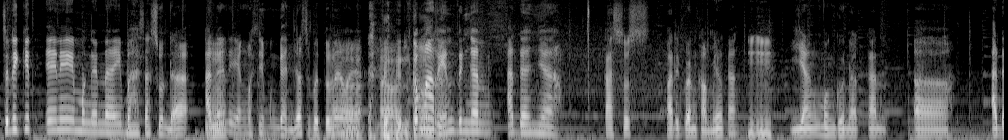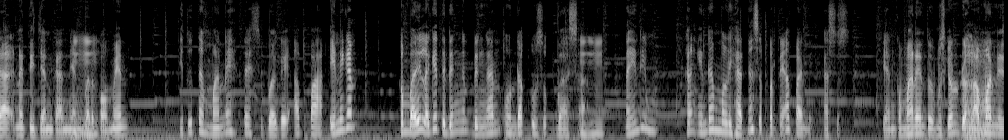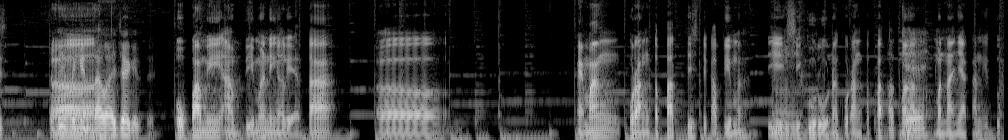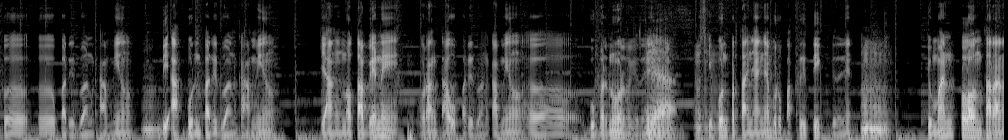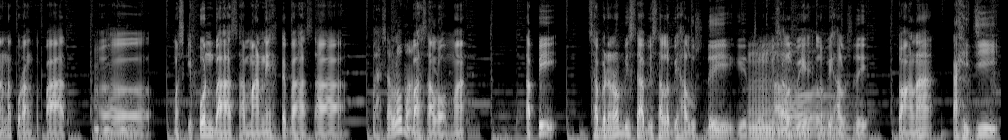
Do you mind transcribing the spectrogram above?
Sedikit ini mengenai bahasa Sunda, ada Hmm. ini yang masih mengganjal sebetulnya Mang, ya. Ah, nah, Kemarin dengan adanya kasus Faridwan Kamil Kang Mm-mm. yang menggunakan eh, ada netizen kan yang Hmm. berkomen itu teh maneh teh sebagai apa? Ini kan kembali lagi dengan dengan undak usuk bahasa. Mm-mm. Nah ini Kang Indah melihatnya seperti apa nih kasus yang kemarin tuh meskipun udah Hmm. lama nih tapi Ah. pengen tahu aja gitu. Upami abdi mah ningali eta eh memang kurang tepat sih cek abdi mah si Hmm. si guruna kurang tepat me- menanyakan itu ke ke Paridwan Kamil Hmm. di akun Paridwan Kamil yang notabene orang tahu Paridwan Kamil eh, gubernur gitu Iya. ya meskipun pertanyaannya berupa kritik gitu ya Hmm. cuman pelontarannya kurang tepat Hmm. Eh, meskipun bahasa maneh teh bahasa bahasa loma. bahasa loma tapi sebenarnya bisa bisa lebih halus deh gitu Hmm. bisa Oh. lebih lebih halus deh soalnya kahiji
